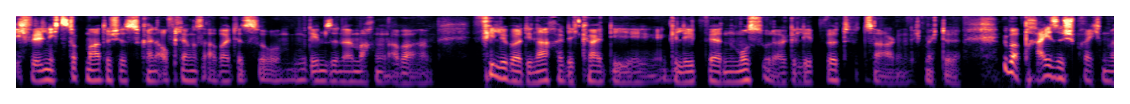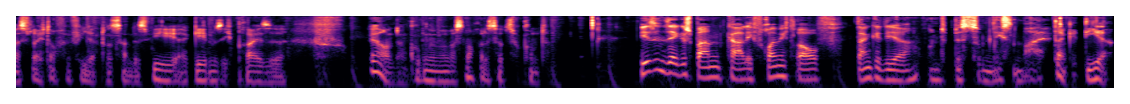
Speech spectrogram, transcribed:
ich will nichts Dogmatisches, keine Aufklärungsarbeit jetzt so in dem Sinne machen, aber viel über die Nachhaltigkeit, die gelebt werden muss oder gelebt wird, sagen. Ich möchte über Preise sprechen, was vielleicht auch für viele interessant ist. Wie ergeben sich Preise? Ja, und dann gucken wir mal, was noch alles dazu kommt. Wir sind sehr gespannt, Karl. Ich freue mich drauf. Danke dir und bis zum nächsten Mal. Danke dir.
